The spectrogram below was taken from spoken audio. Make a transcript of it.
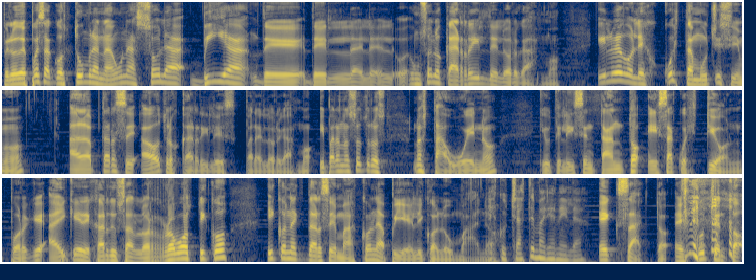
pero después acostumbran a una sola vía de, el- el- un solo carril del orgasmo. Y luego les cuesta muchísimo adaptarse a otros carriles para el orgasmo. Y para nosotros no está bueno que utilicen tanto esa cuestión, porque hay que dejar de usar lo robótico y conectarse más con la piel y con lo humano. ¿Escuchaste, Marianela? Exacto, escuchen todo.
